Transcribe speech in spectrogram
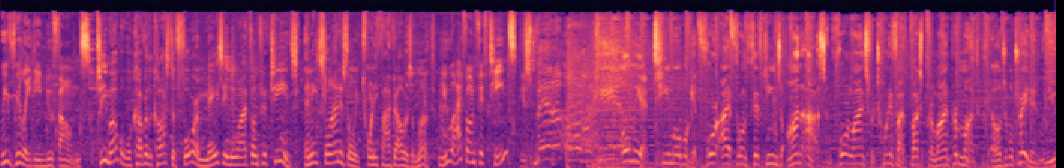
We really need new phones. T-Mobile will cover the cost of four amazing new iPhone 15s, and each line is only $25 a month. New iPhone 15s? Only at T-Mobile get four iPhone 15s on us and four lines for 25 bucks per line per month with eligible trade-in when you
